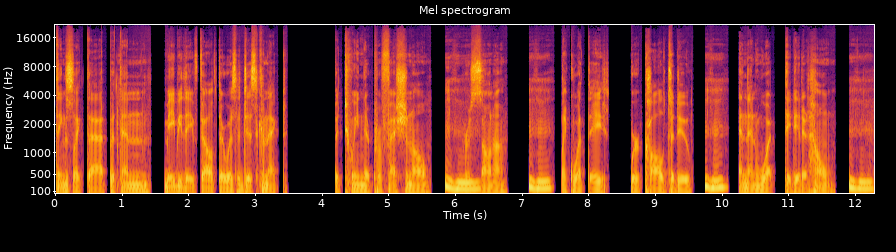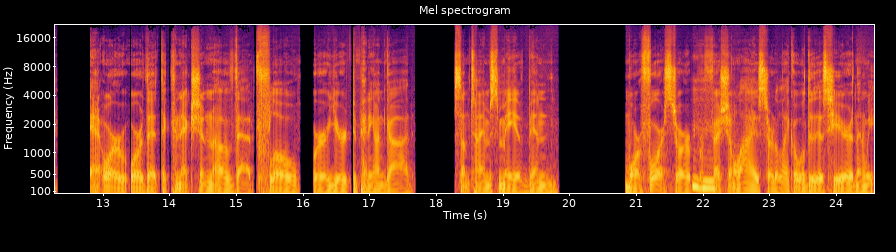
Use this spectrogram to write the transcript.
things like that but then maybe they felt there was a disconnect between their professional mm-hmm. persona Mm-hmm. like what they were called to do Mm-hmm. and then what they did at home Mm-hmm. and, or or that the connection of that flow where you're depending on god sometimes may have been more forced or Mhm. professionalized sort of like oh we'll do this here and then we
